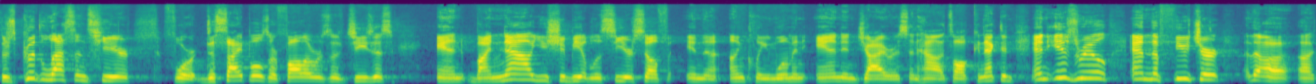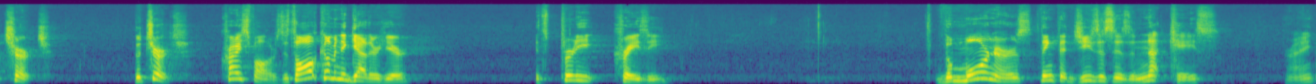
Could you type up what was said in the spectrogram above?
there's good lessons here for disciples or followers of Jesus. And by now, you should be able to see yourself in the unclean woman and in Jairus and how it's all connected, and Israel and the future the, uh, uh, church. The church, Christ followers. It's all coming together here. It's pretty crazy. The mourners think that Jesus is a nutcase, right?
